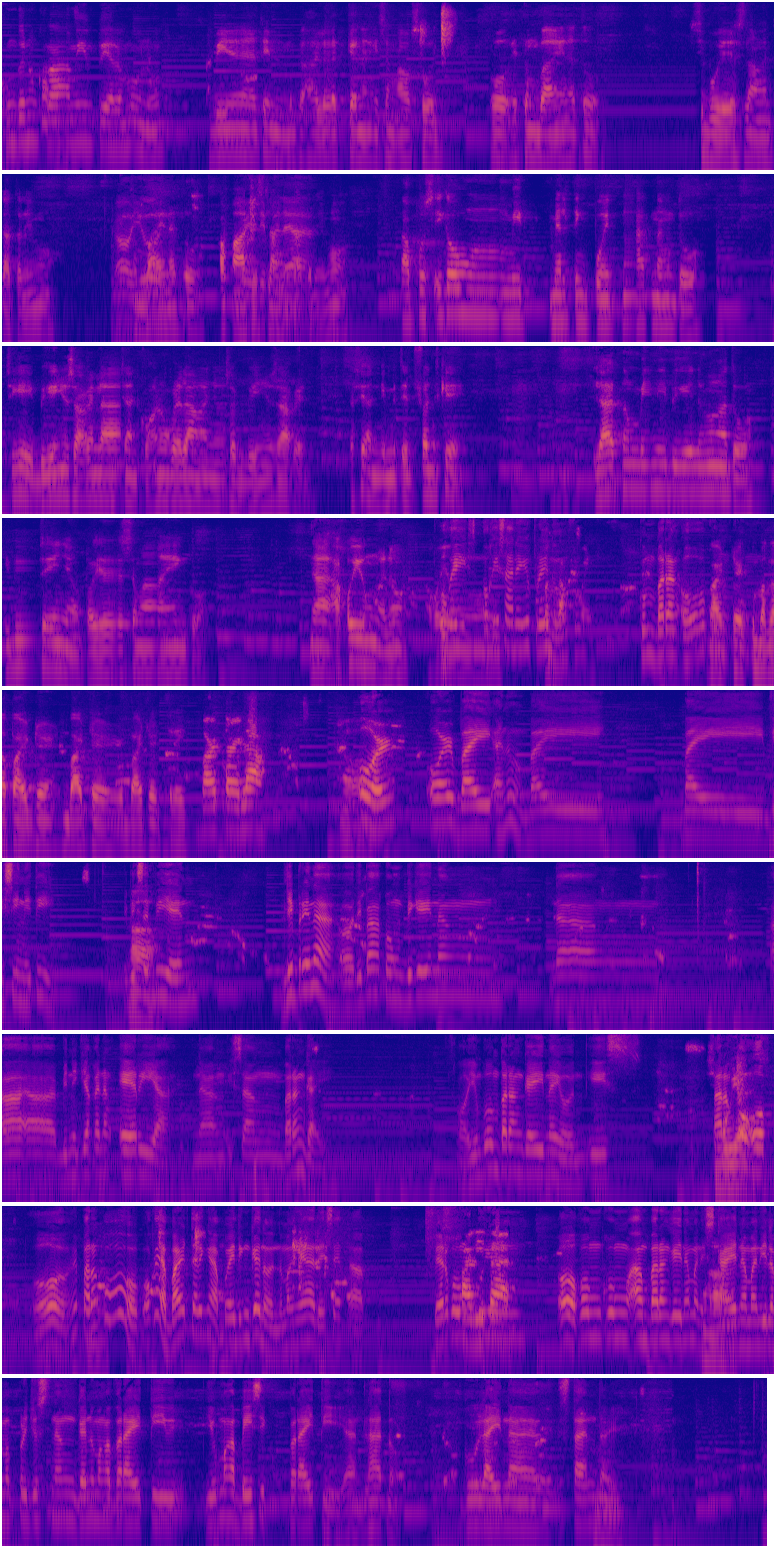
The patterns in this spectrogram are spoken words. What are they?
kung ganun karami yung pera mo, no? Sabihin na natin, mag-aalat ka ng isang household. O, itong bahay na to, sibuyas lang ang tatanim mo. Oh, Itong yun. bahay na to, kamatis Pwede lang ang tatanim mo. Tapos, ikaw ang melting point ng lahat ng to. Sige, bigyan nyo sa akin lahat yan. Kung anong kailangan nyo, sabihin nyo sa akin. Kasi unlimited funds ka eh. Lahat ng binibigay ng mga to, ibig sa inyo, pag sasamahin ko, na ako yung ano, ako Okay, yung okay sana yun, pre, no? Kung, kung barang, oo, kung, Barter, kumbaga barter, barter, barter trade. Barter lang. Oo. or, or by, ano, by, by vicinity. Ibig Oo. sabihin, libre na. O, di ba? Kung bigay ng, ng, ah, ah, binigyan ka ng area ng isang barangay, o, yung buong barangay na yun is parang Sibuyas. co-op. Oo, eh, parang co-op. O kaya barter nga, pwedeng ganun na mangyari, set up. Pero kung, kung yung, oh, kung kung ang barangay naman is Ah. kaya naman nila mag-produce ng ganung mga variety, yung mga basic variety, yan lahat no. Gulay na standard.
